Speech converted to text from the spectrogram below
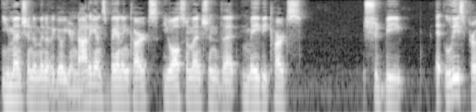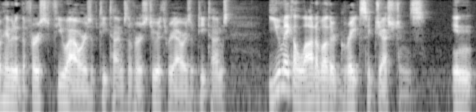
You mentioned a minute ago you're not against banning carts. You also mentioned that maybe carts should be at least prohibited the first few hours of tee times, the first two or three hours of tee times. You make a lot of other great suggestions in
